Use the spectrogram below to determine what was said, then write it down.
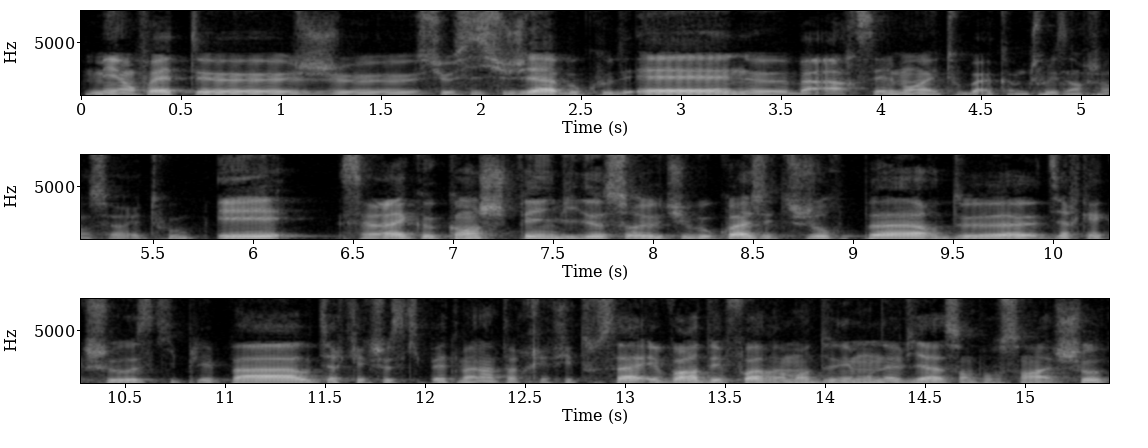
Mais en fait, euh, je suis aussi sujet à beaucoup de haine, euh, bah, harcèlement et tout, bah, comme tous les influenceurs et tout. Et c'est vrai que quand je fais une vidéo sur YouTube ou quoi, j'ai toujours peur de euh, dire quelque chose qui plaît pas, ou dire quelque chose qui peut être mal interprété, tout ça, et voir des fois vraiment donner mon avis à 100% à chaud.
